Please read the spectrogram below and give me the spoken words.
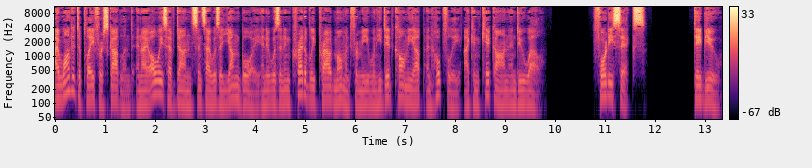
I wanted to play for Scotland and I always have done since I was a young boy and it was an incredibly proud moment for me when he did call me up and hopefully I can kick on and do well. 46. Debut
